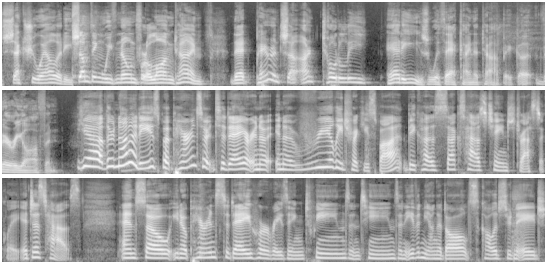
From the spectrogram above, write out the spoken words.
sexuality. Something we've known for a long time that parents aren't totally at ease with that kind of topic uh, very often. Yeah, they're not at ease, but parents are today are in a in a really tricky spot because sex has changed drastically. It just has. And so, you know, parents today who are raising tweens and teens and even young adults, college student age,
